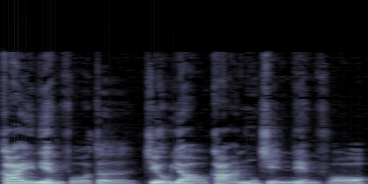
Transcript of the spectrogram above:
该念佛的就要赶紧念佛，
